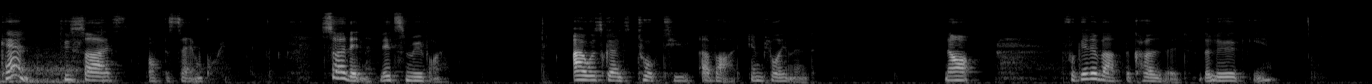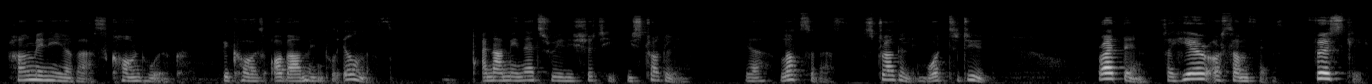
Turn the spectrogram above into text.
can two sides of the same coin. So then, let's move on. I was going to talk to you about employment. Now, forget about the COVID, the lurgy. How many of us can't work because of our mental illness? And I mean, that's really shitty. We're struggling. Yeah, lots of us struggling. What to do? Right then, so here are some things. Firstly,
